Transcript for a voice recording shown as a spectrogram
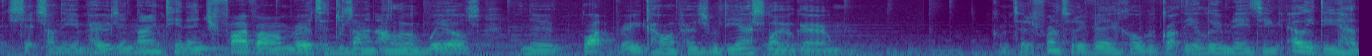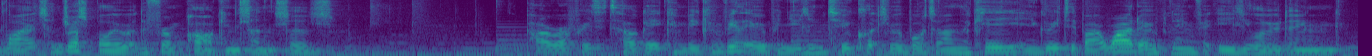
It sits on the imposing 19 inch 5 arm rotor design alloy wheels and the black brake calipers with the S logo. Coming to the front of the vehicle we've got the illuminating LED headlights and just below are the front parking sensors power operated tailgate can be conveniently opened using two clicks of a button on the key and you're greeted by a wide opening for easy loading.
